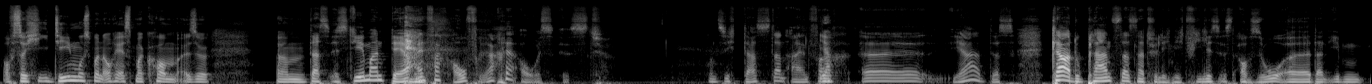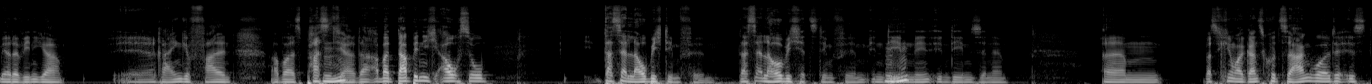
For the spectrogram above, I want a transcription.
auf solche Ideen muss man auch erstmal kommen. Also ähm, Das ist jemand, der einfach auf Rache aus ist und sich das dann einfach, ja, äh, ja das, klar, du planst das natürlich nicht. Vieles ist auch so äh, dann eben mehr oder weniger äh, reingefallen, aber es passt mhm. ja. Da, aber da bin ich auch so, das erlaube ich dem Film. Das erlaube ich jetzt dem Film in dem, mhm. in dem Sinne. Ähm, was ich noch mal ganz kurz sagen wollte, ist,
